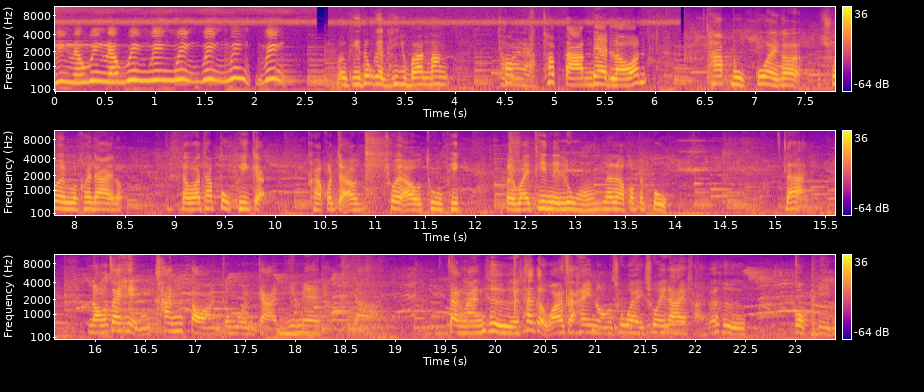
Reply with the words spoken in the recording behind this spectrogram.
วิ่งแล้ววิ่งแล้ววิ่งวิ่งวิ่งวิ่งวิ่งวิ่งบางทีต้องเอ็นให้อยู่บ้านบ้างชอบทำไมอะชอบตามแดดร้อน ถ้าปลูกกล้วยก็ช่วยไม่ค่อยได้หรอกแต่ว่าถ้าปลูกพริกอะเขาก็จะเอาช่วยเอาทุงพริกไปไว้ที่ในหลุมแล้วเราก็ไปปลูกได้ น้องจะเห็นขั้นตอนกระบวนการที่แม่ทำได้ จากนั้นคือถ้าเกิดว่าจะให้น้องช่วยช่วยได้ค่ะ ก็คือกบดิน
